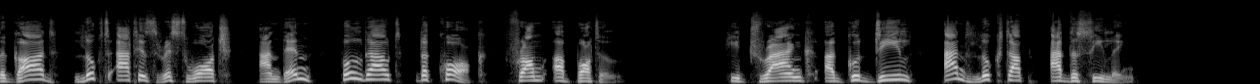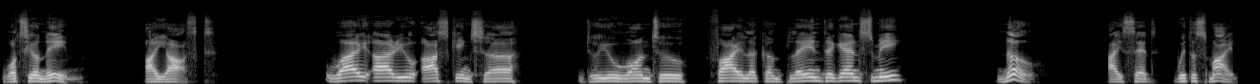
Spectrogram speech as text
The guard looked at his wristwatch and then pulled out the cork from a bottle. He drank a good deal and looked up at the ceiling. What's your name? I asked. Why are you asking, sir? Do you want to file a complaint against me? No, I said with a smile.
